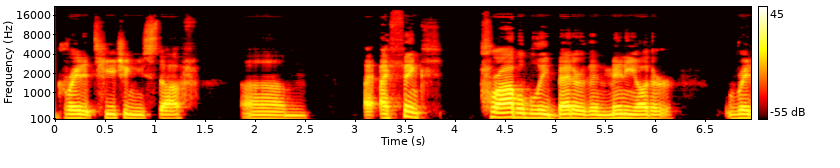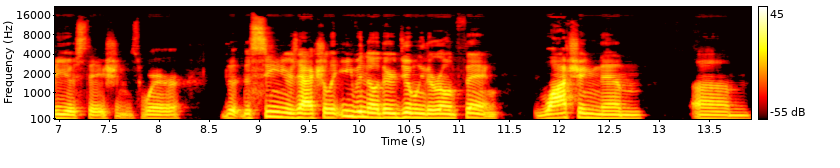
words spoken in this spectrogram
great at teaching you stuff. Um, I, I think probably better than many other radio stations where the, the seniors actually, even though they're doing their own thing, watching them, um,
